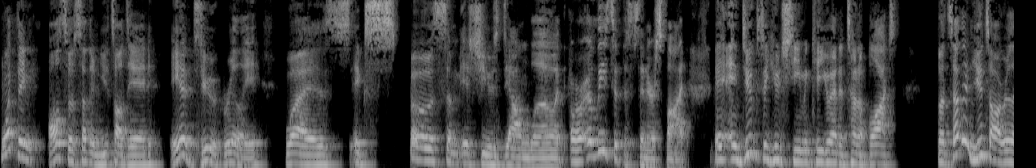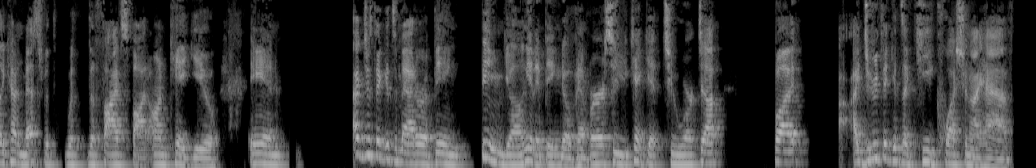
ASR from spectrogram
One thing also Southern Utah did and Duke really was expose some issues down low, or at least at the center spot. And Duke's a huge team, and KU had a ton of blocks. But Southern Utah really kind of messed with with the five spot on KU, and I just think it's a matter of being being young and it being November, so you can't get too worked up. But I do think it's a key question I have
